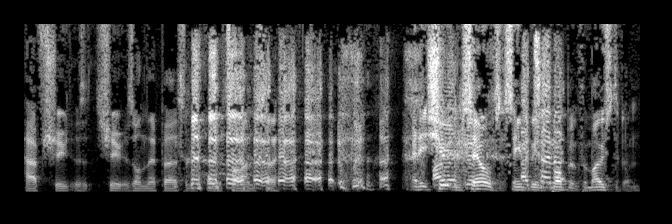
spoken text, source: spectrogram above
have shooters shooters on their person at all times. So and it's I shooting themselves that seems to be the tenner- problem for most of them.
